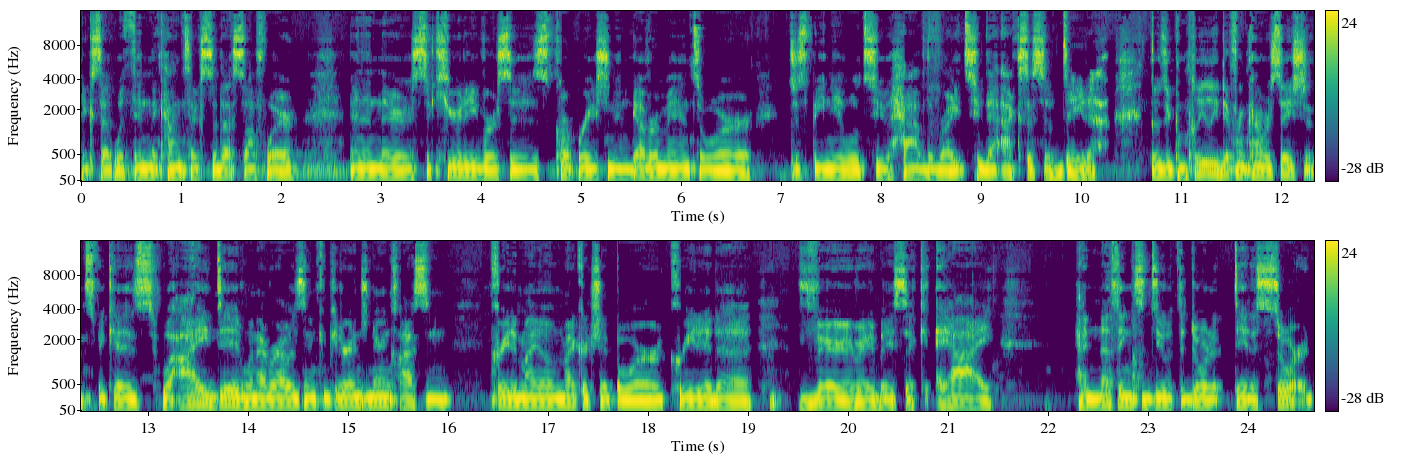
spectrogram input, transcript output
except within the context of that software. And then there's security versus corporation and government or just being able to have the right to the access of data. Those are completely different conversations because what I did whenever I was in computer engineering class and created my own microchip or created a very, very basic AI had nothing to do with the data stored.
